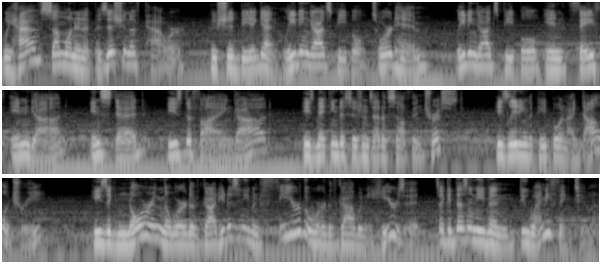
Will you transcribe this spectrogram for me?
We have someone in a position of power who should be, again, leading God's people toward Him, leading God's people in faith in God. Instead, he's defying God. He's making decisions out of self interest. He's leading the people in idolatry. He's ignoring the word of God. He doesn't even fear the word of God when he hears it. It's like it doesn't even do anything to him.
